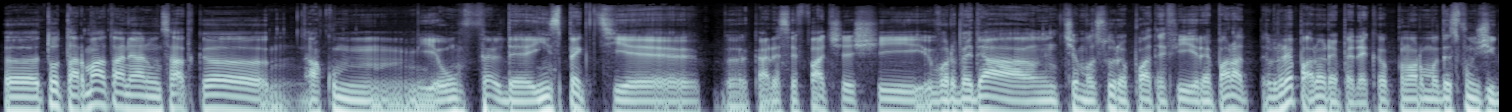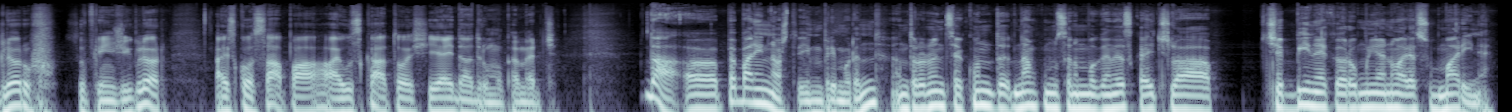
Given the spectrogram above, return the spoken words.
Uh, tot armata ne-a anunțat că acum e un fel de inspecție uh, care se face și vor vedea în ce măsură poate fi reparat. Îl repară repede, că până la urmă desfund jiglorul, sufri în jiglor, ai scos apa, ai uscat-o și ai dat drumul că merge. Da, pe banii noștri, în primul rând. Într-un rând secund, n-am cum să nu mă gândesc aici la ce bine că România nu are submarine.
